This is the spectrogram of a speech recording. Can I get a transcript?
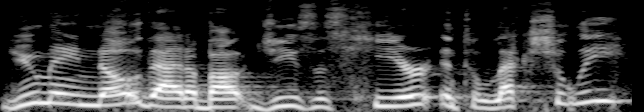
you may know that about Jesus here intellectually,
